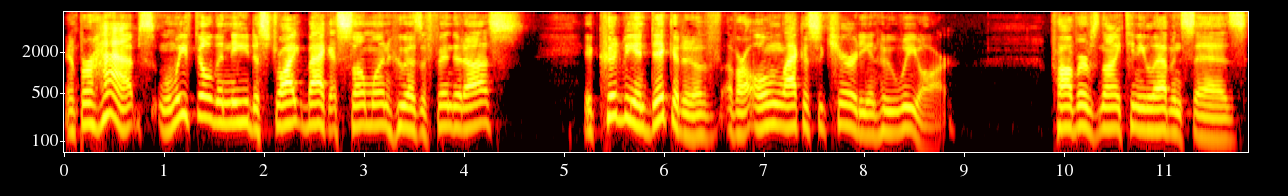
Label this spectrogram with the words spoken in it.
And perhaps when we feel the need to strike back at someone who has offended us, it could be indicative of our own lack of security in who we are. Proverbs 19:11 says,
